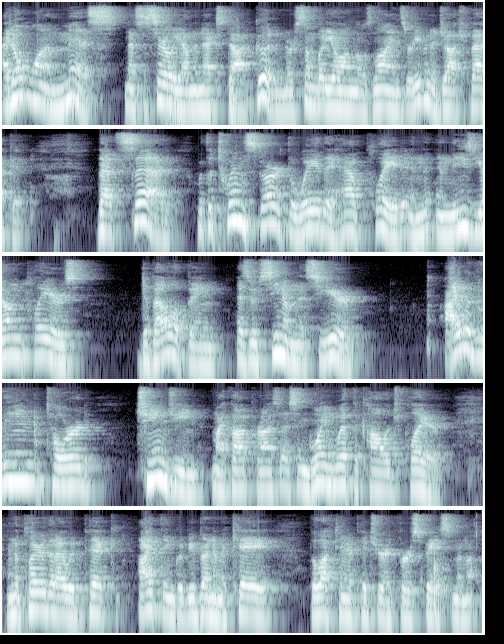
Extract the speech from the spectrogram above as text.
I don't want to miss necessarily on the next Doc Gooden or somebody along those lines, or even a Josh Beckett. That said, with the Twins start the way they have played and, and these young players developing as we've seen them this year, I would lean toward changing my thought process and going with the college player. And the player that I would pick, I think, would be Brendan McKay, the left-handed pitcher and first baseman out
